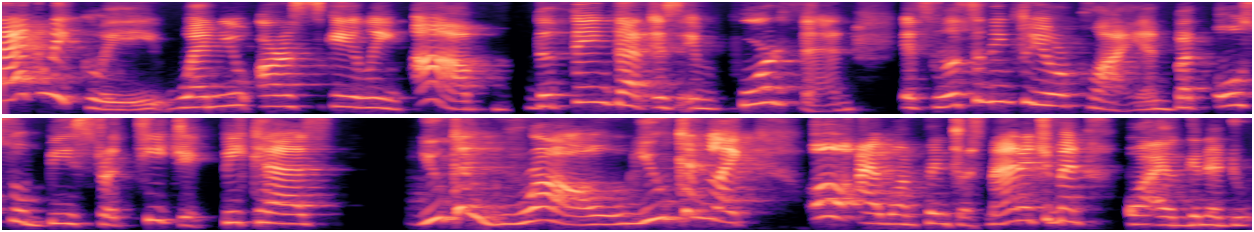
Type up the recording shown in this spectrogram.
technically when you are scaling up the thing that is important is listening to your client but also be strategic because you can grow you can like oh i want pinterest management or i'm gonna do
